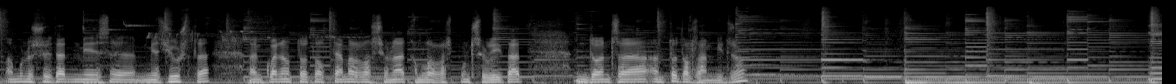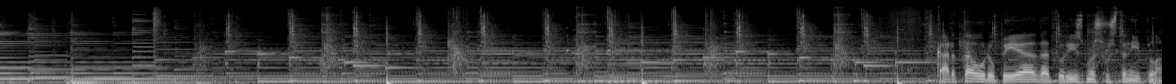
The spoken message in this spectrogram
a una societat més, eh, més justa en quant a tot el tema relacionat amb la responsabilitat doncs, eh, en tots els àmbits. No? Carta Europea de Turisme Sostenible.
